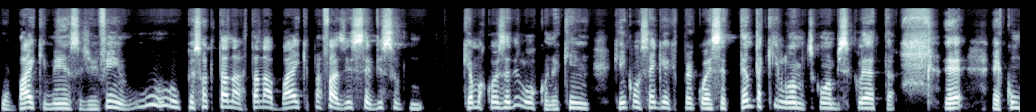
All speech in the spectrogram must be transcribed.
bike message, enfim, o, pessoal que está na, tá na bike para fazer esse serviço que é uma coisa de louco, né? Quem, quem consegue percorrer 70 quilômetros com uma bicicleta é, é com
